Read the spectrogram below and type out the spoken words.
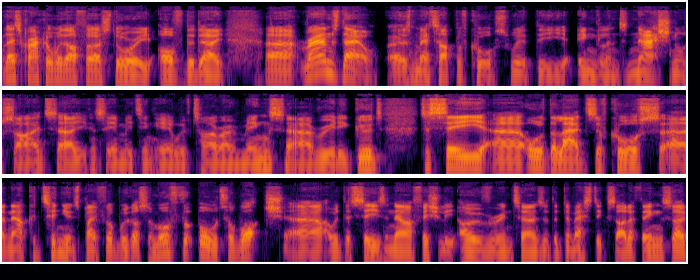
Let's crack on with our first story of the day. Uh, Ramsdale has met up, of course, with the England national side. Uh, you can see a meeting here with Tyrone Mings. Uh, really good to see uh, all of the lads, of course, uh, now continuing to play football. We've got some more football to watch uh, with the season now officially over in terms of the domestic side of things. So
